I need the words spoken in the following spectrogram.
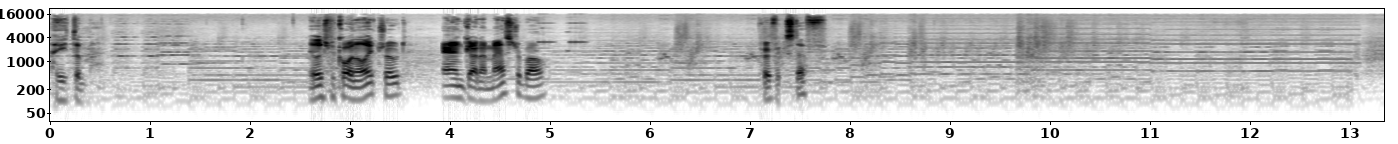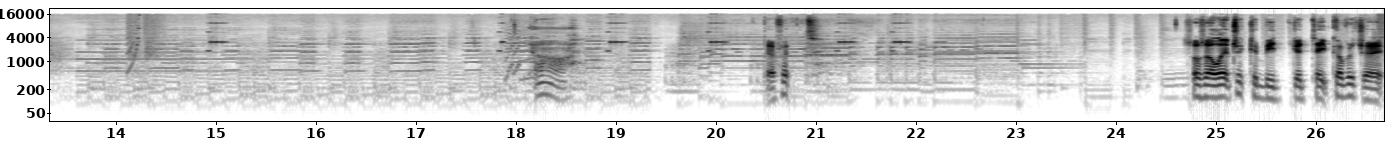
I hate them. At least we caught an electrode and got a master ball. Perfect stuff. Perfect. So electric could be good type coverage, right?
